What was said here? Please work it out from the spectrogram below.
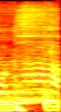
วเขา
